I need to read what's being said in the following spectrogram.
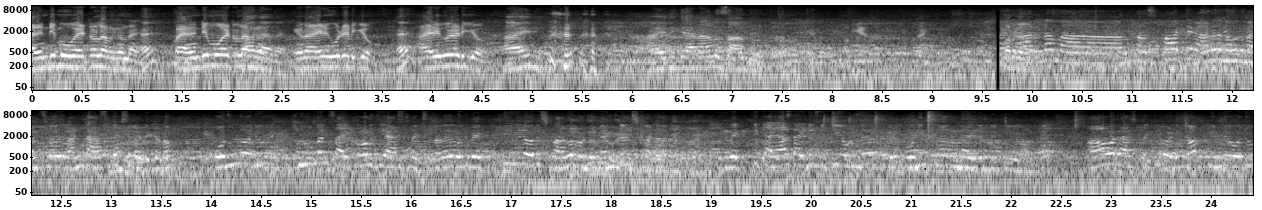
പതിനഞ്ച് മൂവായിട്ടുള്ള ഇറങ്ങുന്നത് പതിനഞ്ച് മൂവായിട്ടുള്ള അതെ, അതെ. ഇവിടെ ആയിരം കൂടി അടിക്കോ? ആയിരം കൂടി അടിക്കോ? ആയിരിക്കും. ആയിരിക്കാനാണ് സാധ്യത. ഓക്കെ. ഓക്കെ. പറഞ്ഞോ. കാരണം ഫസ്റ്റ് പാർട്ട് കാണുമ്പോൾ നമുക്ക് മനസ്സിലാവും രണ്ട് ആസ്പെക്ട്സിൽ എടുക്കണം. ഒന്നൊരു ഹ്യൂമൻ സൈക്കോളജി ആസ്പെക്ട്സ് അതായത് ഒരു വ്യക്തിയുടെ ഒരു സ്ട്രഗിൾ ഉണ്ട് മെന്റൽ സ്ട്രഗിൾ ഒരു വ്യക്തിക്ക് അയാളുടെ ഐഡന്റിറ്റി ഉണ്ട് ഒരു പോലീസുകാരുടെ ഐഡന്റിറ്റി ഉണ്ട്. ആ ഒരു ആസ്പെക്റ്റും എടുക്കാം പിന്നെ ഒരു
